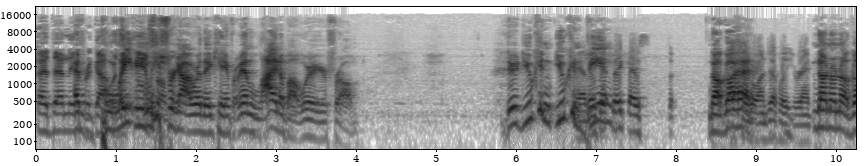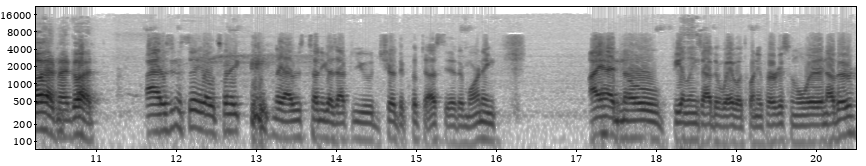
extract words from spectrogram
and then they And forgot where they came blatantly from. forgot where they came from and lied about where you're from. Dude, you can you can Yeah, be in. guys. No, go ahead. On Jeff, let you rant. No, no, no. Go ahead, man. Go ahead. I was gonna say, you know, it's funny. like I was telling you guys after you shared the clip to us the other morning. I had no feelings either way about Tony Ferguson one way or another,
